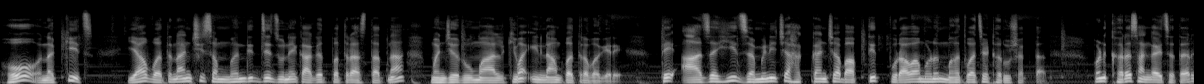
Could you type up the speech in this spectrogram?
हो नक्कीच. या वतनांशी संबंधित जे जुने कागदपत्र असतात ना म्हणजे रुमाल किंवा इनामपत्र वगैरे ते आजही जमिनीच्या हक्कांच्या बाबतीत पुरावा म्हणून महत्त्वाचे ठरू शकतात. पण खरं सांगायचं तर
